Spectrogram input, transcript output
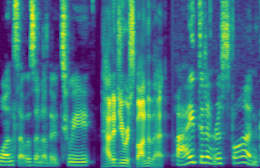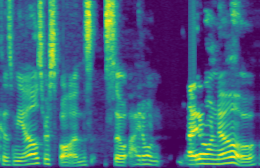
once. That was another tweet. How did you respond to that? I didn't respond because Meows responds. So I don't I don't know.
